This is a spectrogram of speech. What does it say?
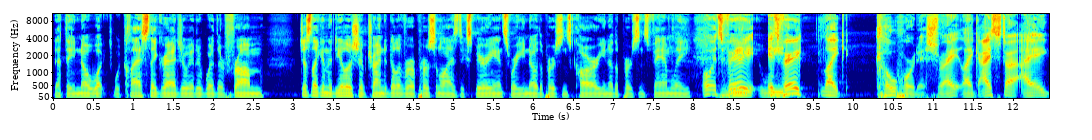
that they know what, what class they graduated, where they're from. Just like in the dealership, trying to deliver a personalized experience where you know the person's car, you know the person's family. Oh, it's very, We- it's very like cohortish, right? Like I start, I,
